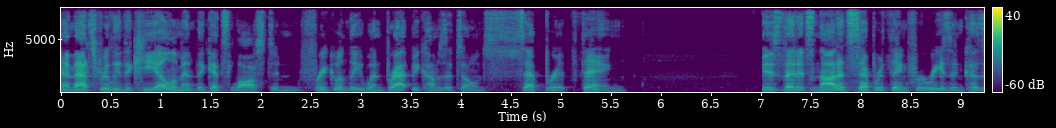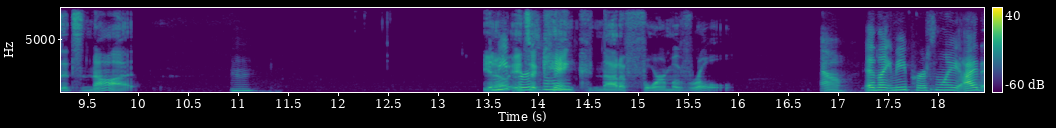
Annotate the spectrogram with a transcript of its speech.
and that's really the key element that gets lost in frequently when brat becomes its own separate thing. Is that it's not its separate thing for a reason, because it's not. Mhm. You know, it's a kink, not a form of role. No. And like me personally, I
